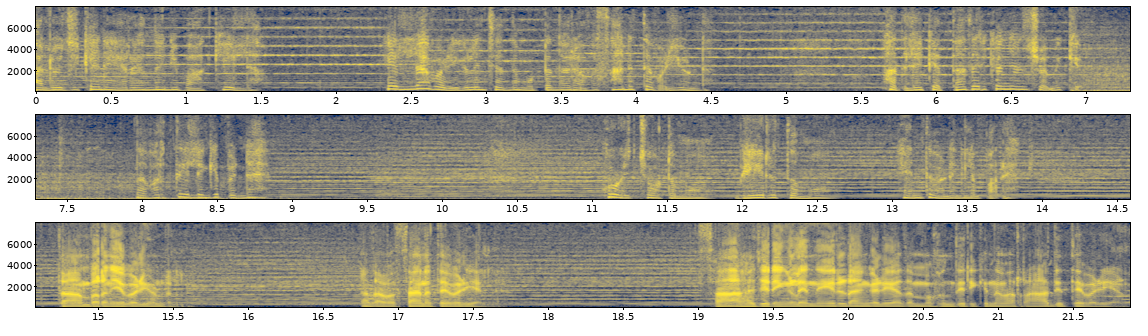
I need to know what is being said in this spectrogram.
ആലോചിക്കാൻ ഒന്നും ഇനി ബാക്കിയില്ല. എല്ലാ വഴികളും ചെന്ന് മുട്ടുന്ന ഒരു അവസാനത്തെ വഴിയുണ്ട്. അതിലേക്ക് എത്താതിരിക്കാൻ ഞാൻ ശ്രമിക്കും. നിവർത്തിയില്ലെങ്കിൽ പിന്നെ ഒളിച്ചോട്ടമോ ഭീരുത്വമോ എന്ത് വേണമെങ്കിലും പറയാം. താൻ പറഞ്ഞ വഴിയുണ്ടല്ലോ. അത് അവസാനത്തെ വഴിയല്ല. സാഹചര്യങ്ങളെ നേരിടാൻ കഴിയാതെ മുഖം തിരിക്കുന്നവർ ആദ്യത്തെ വഴിയാണ്.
